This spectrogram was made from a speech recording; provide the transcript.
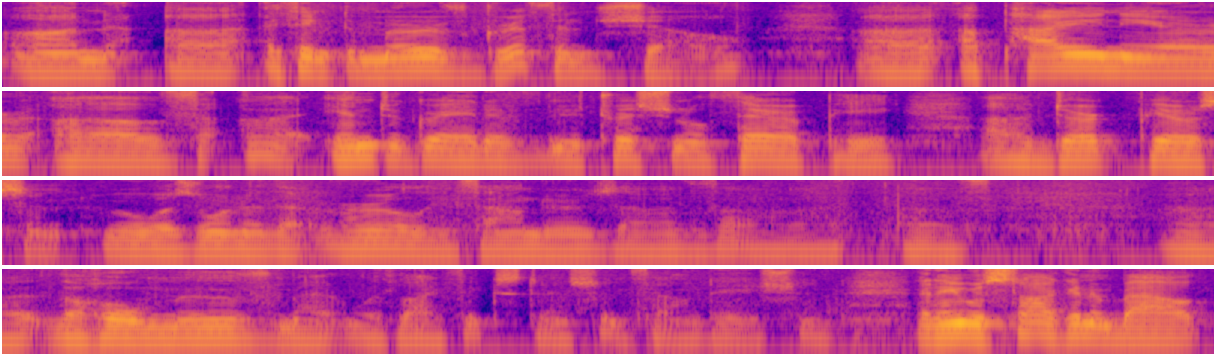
on uh, I think the Merv Griffin show. Uh, a pioneer of uh, integrative nutritional therapy, Dirk Pearson, who was one of the early founders of, of uh, the whole movement with Life Extension Foundation. And he was talking about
